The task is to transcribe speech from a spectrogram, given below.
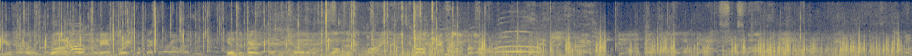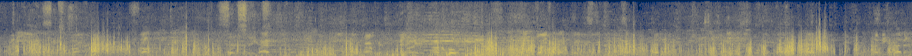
three-year member of the squad after transferring from College. He has emerged as a on the offensive line as well as a key member of the Owls establish numerous both through the air and on the ground. He has also continued his work in the classroom. Conference Commissioners Honor Roll Joined by his parents, 77,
